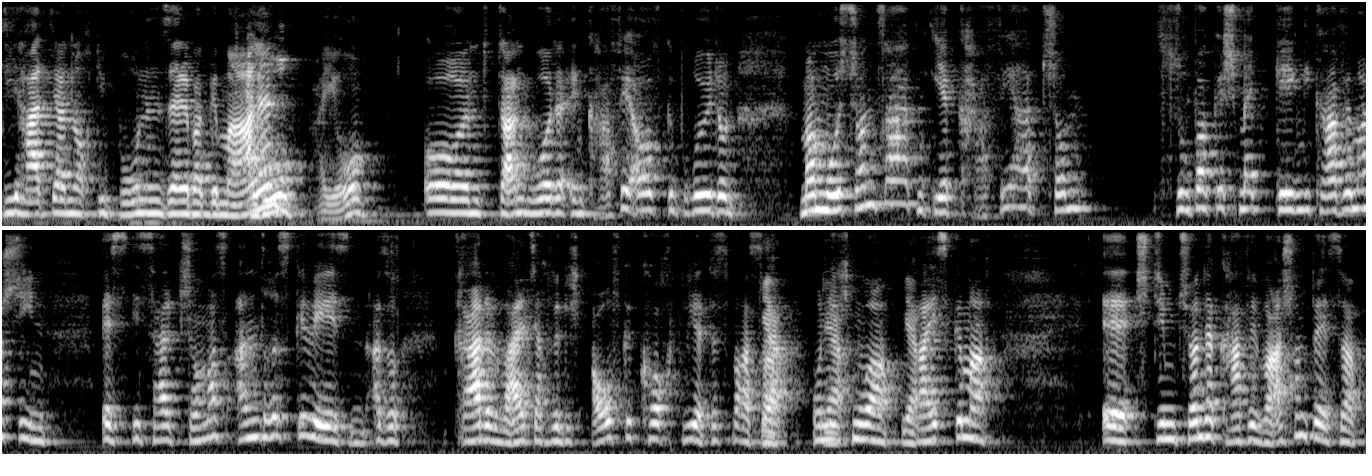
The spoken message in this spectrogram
Die hat ja noch die Bohnen selber gemahlen. Hallo, hallo. Und dann wurde ein Kaffee aufgebrüht und man muss schon sagen, ihr Kaffee hat schon super geschmeckt gegen die Kaffeemaschinen. Es ist halt schon was anderes gewesen. Also gerade weil es ja auch wirklich aufgekocht wird, das Wasser. Ja, und ja, nicht nur ja. heiß gemacht. Äh, stimmt schon, der Kaffee war schon besser.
